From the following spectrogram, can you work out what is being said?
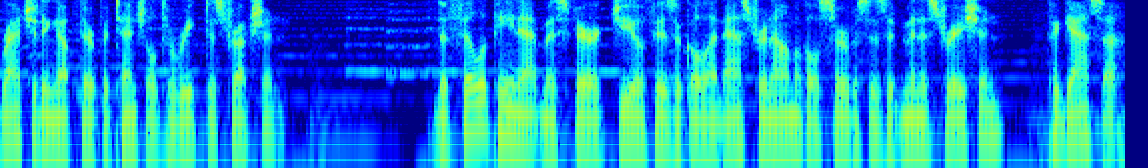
ratcheting up their potential to wreak destruction. The Philippine Atmospheric Geophysical and Astronomical Services Administration, PAGASA,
